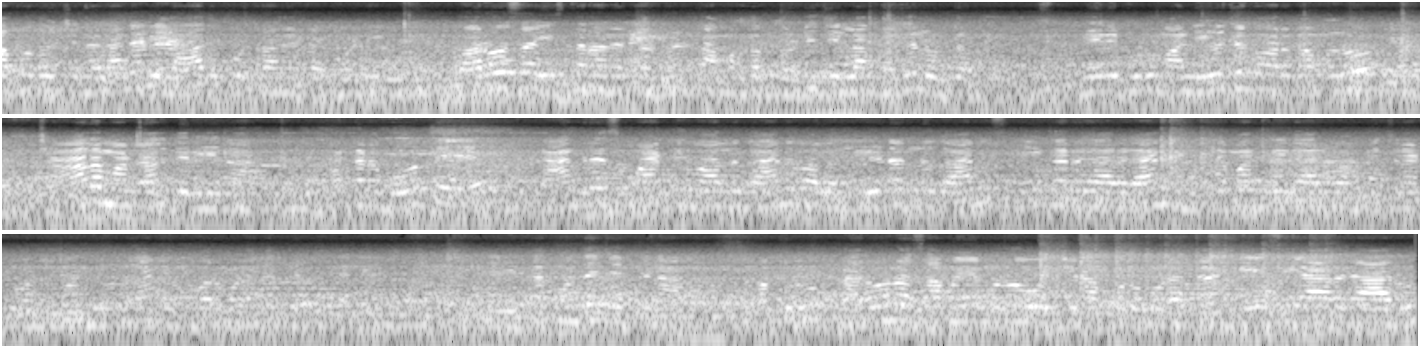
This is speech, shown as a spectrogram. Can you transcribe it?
ఆపద వచ్చినా కానీ నేను ఆదుకుంటారనేటటువంటి భరోసా ఇస్తారనేటటువంటి నమ్మకంతో జిల్లా ప్రజలు ఉంటారు. నేను ఇప్పుడు మా నియోజకవర్గంలో చాలా మండలాలు తిరిగిన. అక్కడ పోతే కాంగ్రెస్ పార్టీ వాళ్ళు కానీ వాళ్ళ లీడర్లు కానీ స్పీకర్ గారు కానీ ముఖ్యమంత్రి గారు పంపించినటువంటి మంత్రులు కానీ ఎవరు కూడా తిరుగుతలేదు నేను ఇంతకుముందే చెప్పిన అప్పుడు కరోనా సమయంలో వచ్చినప్పుడు కూడా కేసీఆర్ గారు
